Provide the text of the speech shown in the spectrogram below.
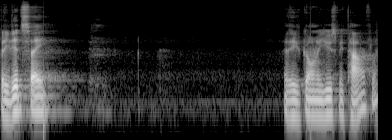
but he did say that he's going to use me powerfully.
